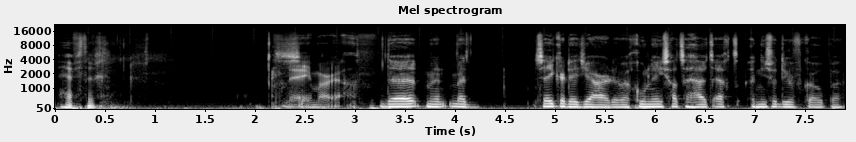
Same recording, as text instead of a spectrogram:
Heftig. nee, maar ja. De, met, met, zeker dit jaar, de GroenLinks gaat zijn huid echt niet zo duur verkopen.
